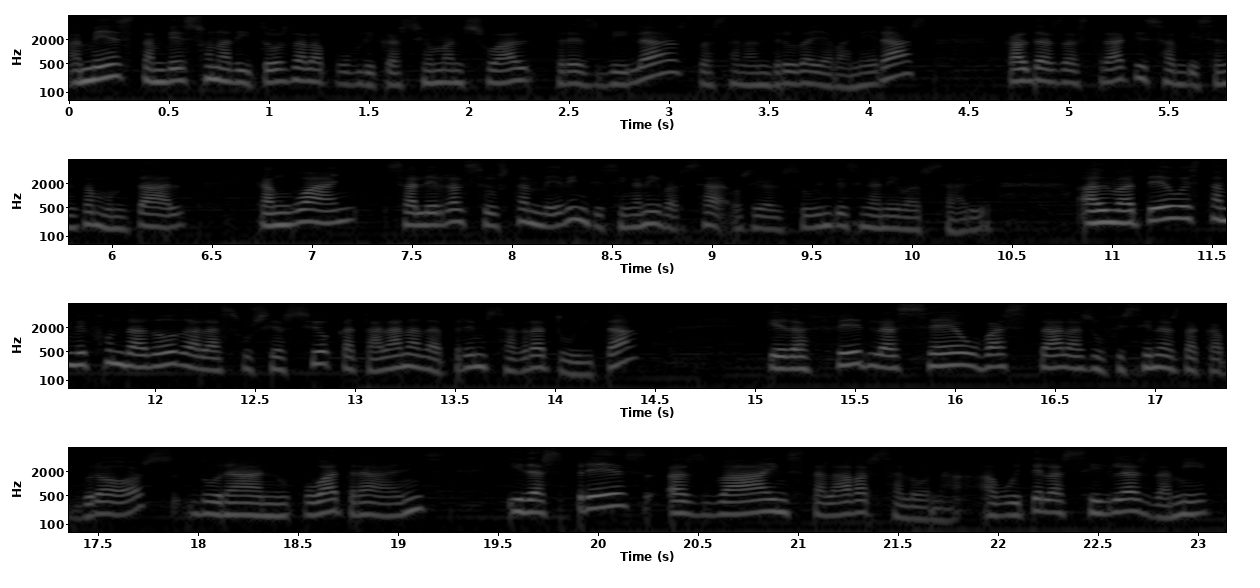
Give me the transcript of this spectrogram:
A més, també són editors de la publicació mensual Tres Viles, de Sant Andreu de Llavaneres, Caldes d'Estrac i Sant Vicenç de Montal, que enguany celebra els seus també 25 aniversari, o sigui, el seu 25 aniversari. El Mateu és també fundador de l'Associació Catalana de Premsa Gratuïta que de fet la seu va estar a les oficines de Capgròs durant quatre anys i després es va instal·lar a Barcelona. Avui té les sigles d'AMIC,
